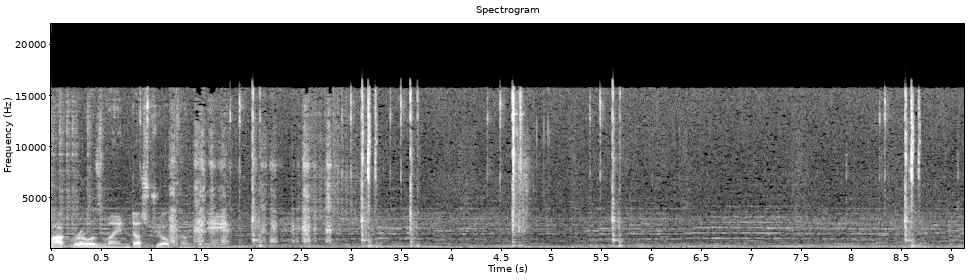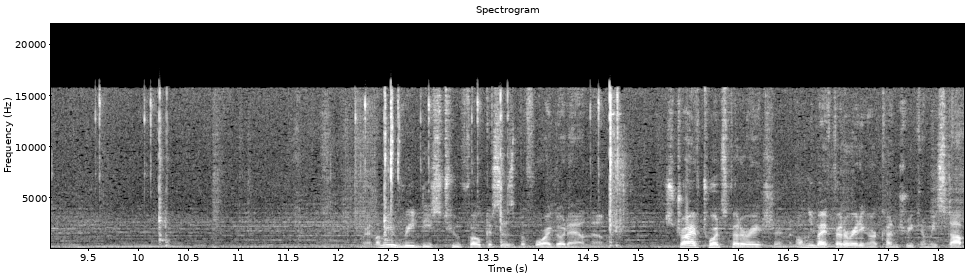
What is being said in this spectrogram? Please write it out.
Cockerill as my industrial company. Alright, let me read these two focuses before I go down them. Strive towards federation. Only by federating our country can we stop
